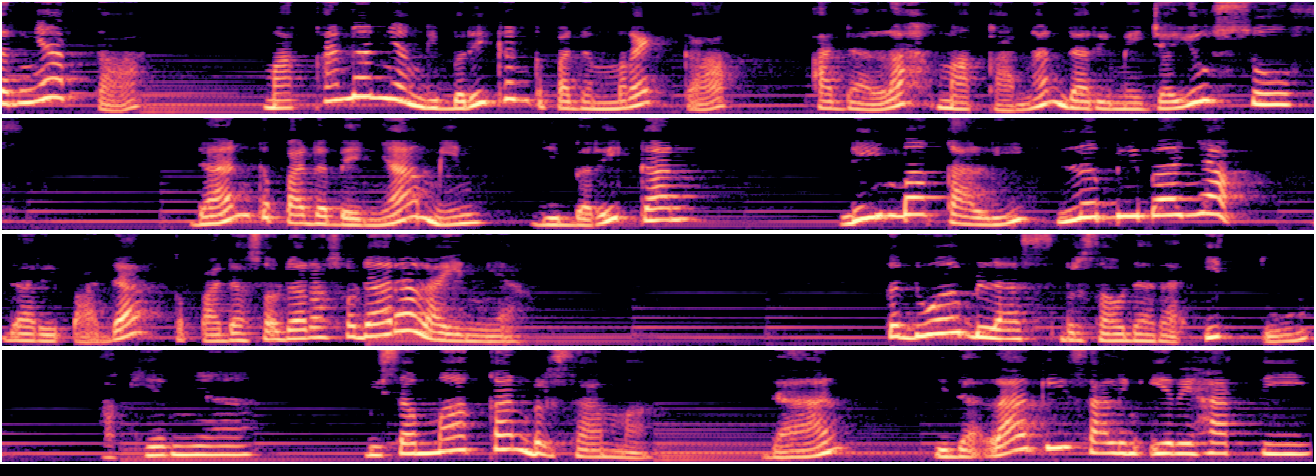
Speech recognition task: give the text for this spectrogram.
Ternyata, makanan yang diberikan kepada mereka adalah makanan dari meja Yusuf, dan kepada Benyamin diberikan lima kali lebih banyak daripada kepada saudara-saudara lainnya. Kedua belas bersaudara itu akhirnya bisa makan bersama dan tidak lagi saling iri hati.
